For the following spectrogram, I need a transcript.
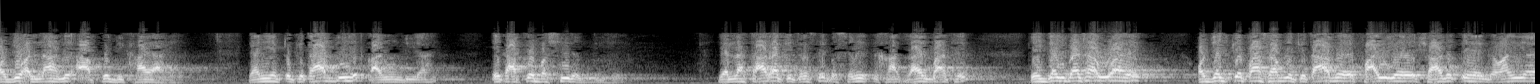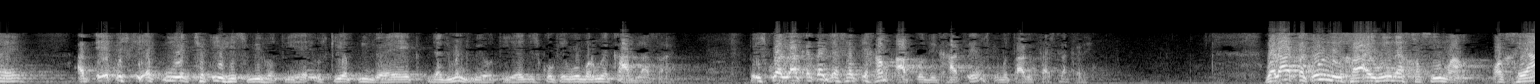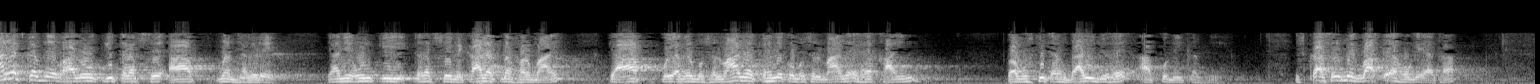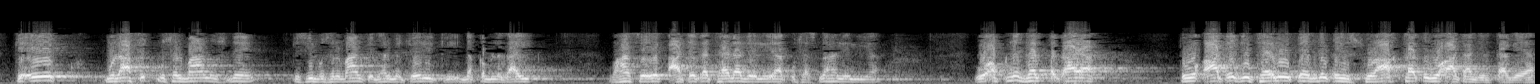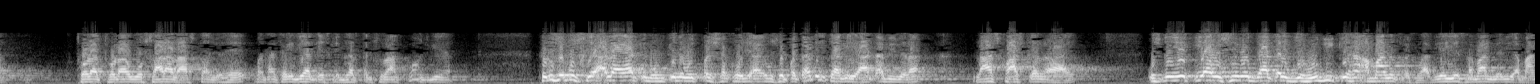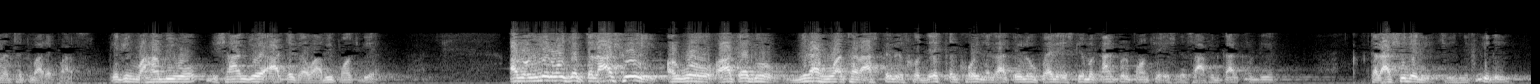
اور جو اللہ نے آپ کو دکھایا ہے یعنی ایک تو کتاب دی ہے، قانون دیا ہے، ایک آپ کو بصیرت دی ہے۔ یہ اللہ تعالیٰ کی طرف سے بصیرت خاص ظاہر بات ہے کہ ایک جج بیٹھا ہوا ہے اور جج کے پاس آپ نے کتاب ہے، فائل ہے، شہادتیں ہیں، گواہیاں ہیں۔ اب ایک اس کی اپنی ایک چھٹی حص بھی ہوتی ہے، اس کی اپنی جو ہے ایک ججمنٹ بھی ہوتی ہے، جس کو کہ وہ بروئے کار لاتا ہے۔ تو اس کو اللہ کہتا ہے، جیسا کہ ہم آپ کو دکھاتے ہیں، اس کے مطابق فیصلہ کریں۔ ولا تکن خائمین خسیمہ اور خیانت کرنے والوں کی طرف سے آپ نہ جھگڑے یعنی ان کی طرف سے وکالت نہ فرمائیں کہ آپ کوئی اگر مسلمان ہے، کہنے کو مسلمان ہے ہے قائم تو اب اس کی طرفداری جو ہے آپ کو نہیں کرنی ہے۔ اس کا اصل میں ایک واقعہ ہو گیا تھا کہ ایک منافق مسلمان اس نے کسی مسلمان کے گھر میں چوری کی، نقب لگائی، وہاں سے ایک آٹے کا تھیلا لے لیا، کچھ اسلحہ لے لیا۔ وہ اپنے گھر تک آیا تو وہ آٹے کی تھیلے کے اندر کہیں سوراخ تھا تو وہ آٹا گرتا گیا۔ تھوڑا تھوڑا وہ سارا راستہ جو ہے پتا چل گیا کہ اس کے گھر تک سوراخ پہنچ گیا۔ پھر اسے کچھ خیال آیا کہ ممکن ہے مجھ پر شک ہو جائے، اسے پتا نہیں تھا کہ یہ آٹا بھی میرا لاش فاش کر رہا ہے۔ اس نے یہ کیا، اسی وقت جا کر یہودی کے یہاں امانت رکھوا دیا۔ یہ سامان میری امانت ہے تمہارے پاس۔ لیکن وہاں بھی وہ نشان جو ہے آٹے کا وہاں بھی پہنچ گیا۔ اب اگلے روز جب تلاش ہوئی اور وہ آٹا جو گرا ہوا تھا راستے میں، اس کو دیکھ کر کھوئی لگاتے لوگ پہلے اس کے مکان پر پہنچے، اس نے صاف انکار کر دیا۔ تلاشی لے لی، چیز نکلی نہیں۔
